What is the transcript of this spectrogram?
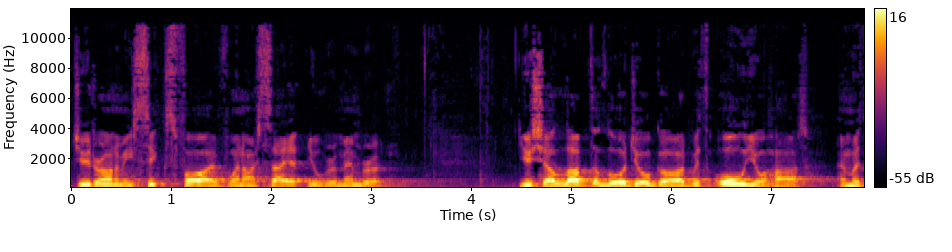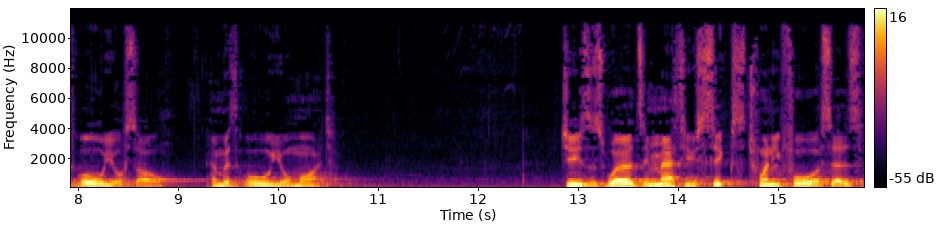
Deuteronomy 6 5, when I say it, you'll remember it. You shall love the Lord your God with all your heart, and with all your soul, and with all your might. Jesus' words in Matthew 6:24 says,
